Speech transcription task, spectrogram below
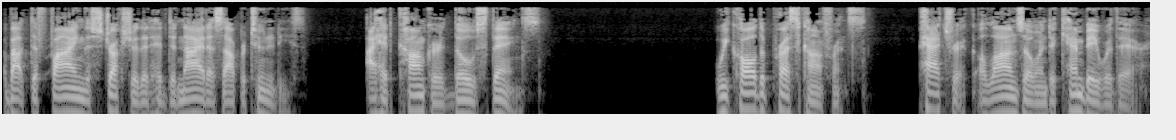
about defying the structure that had denied us opportunities. I had conquered those things. We called a press conference. Patrick, Alonzo, and Dikembe were there,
